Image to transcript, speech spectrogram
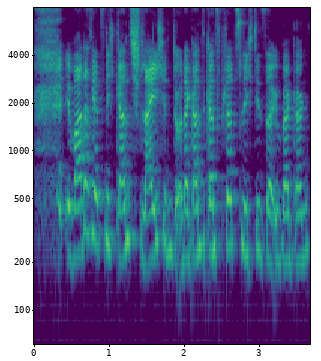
war das jetzt nicht ganz schleichend oder ganz, ganz plötzlich, dieser Übergang.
